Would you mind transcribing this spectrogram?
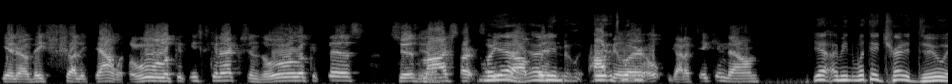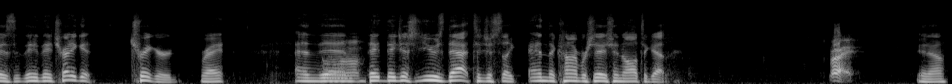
you know, they shut it down with, oh, look at these connections. Oh, look at this. As soon as Yeah. Maj starts Well, getting yeah, up I mean, and it's- popular, oh, got to take him down. Yeah, I mean, what they try to do is they, they try to get triggered, right? And then Uh-huh. they, they just use that to just like end the conversation altogether. Right. You know.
